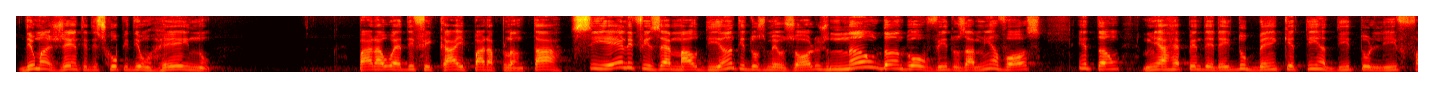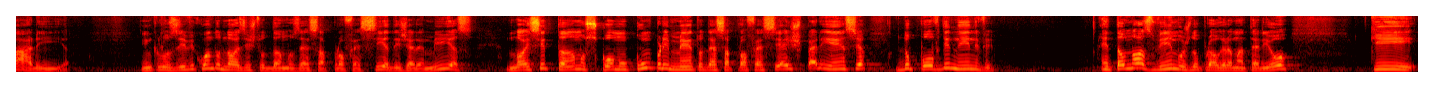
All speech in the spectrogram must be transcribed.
de uma gente, desculpe, de um reino, para o edificar e para plantar, se ele fizer mal diante dos meus olhos, não dando ouvidos à minha voz, então me arrependerei do bem que tinha dito lhe faria. Inclusive, quando nós estudamos essa profecia de Jeremias, nós citamos como um cumprimento dessa profecia a experiência do povo de Nínive. Então, nós vimos no programa anterior que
